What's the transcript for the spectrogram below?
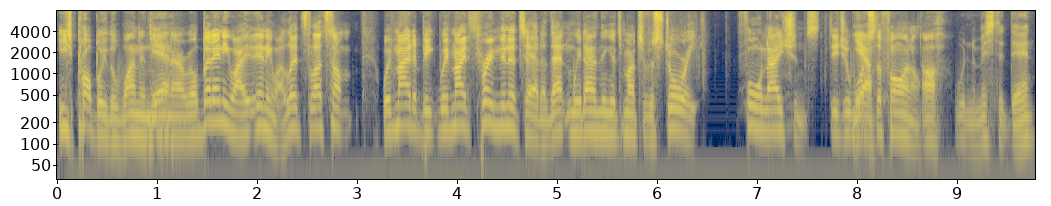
he's probably the one in the Yeah. NRL. But anyway, anyway, let's let's not. We've made a big. We've made three minutes out of that, and we don't think it's much of a story. Four Nations. Did you watch Yeah. the final? Oh, wouldn't have missed it, Dan.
